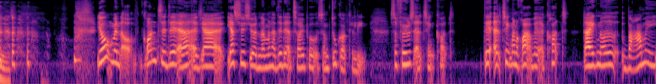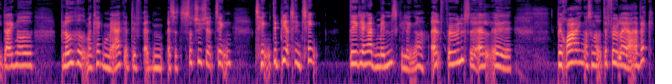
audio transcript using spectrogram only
jo, men og, grunden til det er, at jeg, jeg synes jo, at når man har det der tøj på, som du godt kan lide, så føles alting koldt. Det er alting, man rører ved, er koldt. Der er ikke noget varme i, der er ikke noget blødhed. Man kan ikke mærke, at det... At, altså, så synes jeg, at ting, ting, det bliver til en ting. Det er ikke længere et menneske længere. Al følelse, al øh, berøring og sådan noget, det føler jeg er væk.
